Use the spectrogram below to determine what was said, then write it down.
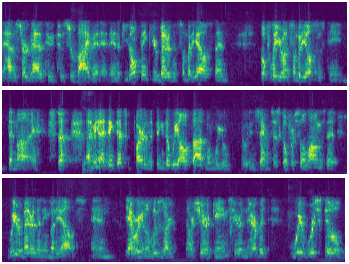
have a certain attitude to survive in it. And if you don't think you're better than somebody else, then hopefully you're on somebody else's team than mine. So, yeah. I mean, I think that's part of the things that we all thought when we were in San Francisco for so long is that we were better than anybody else. And yeah, we're going to lose our our share of games here and there, but we're we're still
